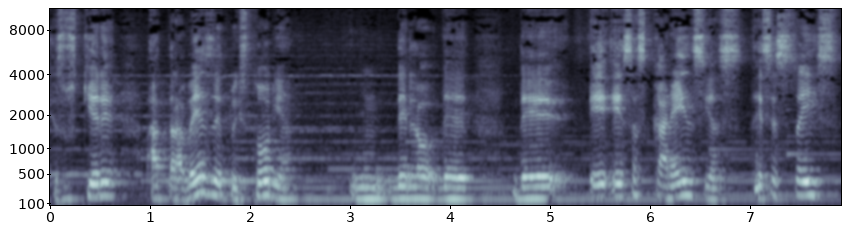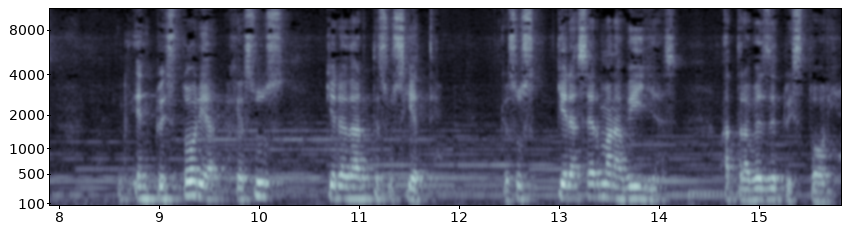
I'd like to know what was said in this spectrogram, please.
Jesús quiere a través de tu historia mm, de lo de de e, esas carencias, de esos seis en tu historia, Jesús quiere darte sus siete. Jesús quiere hacer maravillas a través de tu historia.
